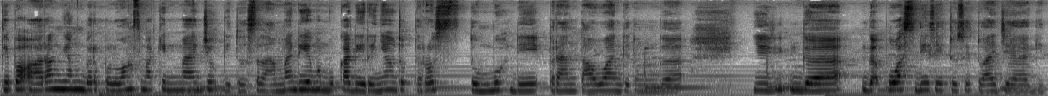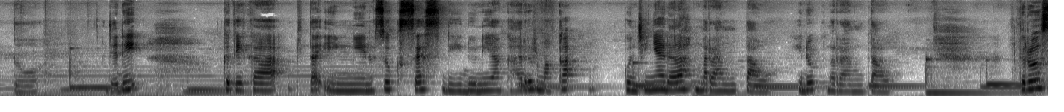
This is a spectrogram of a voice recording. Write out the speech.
tipe orang yang berpeluang semakin maju gitu. Selama dia membuka dirinya untuk terus tumbuh di perantauan gitu. Enggak nggak nggak puas di situ-situ aja gitu jadi ketika kita ingin sukses di dunia karir maka kuncinya adalah merantau, hidup merantau. Terus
